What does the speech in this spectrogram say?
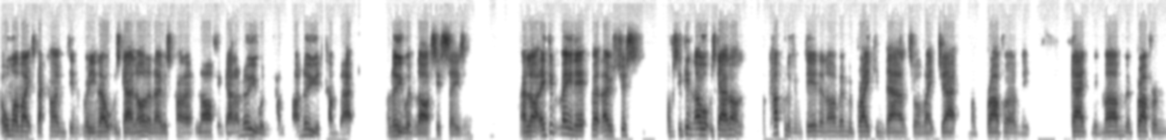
all my mates back home didn't really know what was going on. And they was kind of laughing, going, I knew you wouldn't come. I knew you'd come back. I knew you wouldn't last this season. And like, they didn't mean it, but they was just obviously didn't know what was going on a couple of them did, and I remember breaking down to my mate Jack, my brother, my dad, my mum, my brother, and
